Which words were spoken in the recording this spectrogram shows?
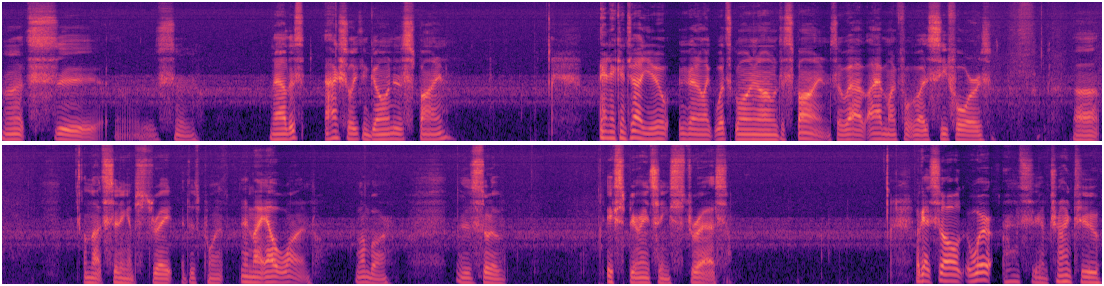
Let's see. Let's see. Now this actually can go into the spine. And it can tell you, you're gonna like what's going on with the spine. So I have, I have my, my C4s. Uh, I'm not sitting up straight at this point. And my L1 lumbar is sort of experiencing stress. Okay, so we're, let's see, I'm trying to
